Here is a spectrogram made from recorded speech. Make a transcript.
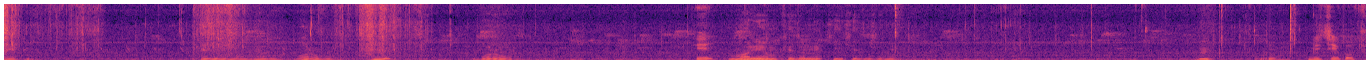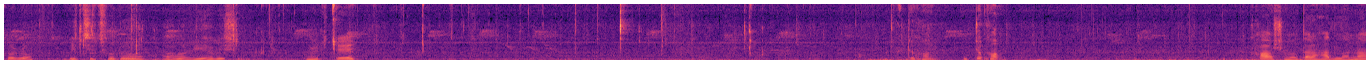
নেটে মজা। বড় বড়। হুম? বড় বড়। কি? মারিয়াম খেজুর না কি খেজুর জানি এটা। হুম। বিচি খুব ছোটো। বিচি ছোট আবার ইয়া বেশি। মিষ্টি। একটু খাও একটু খাও। খাওয়ার সময় তারা হাতলা না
